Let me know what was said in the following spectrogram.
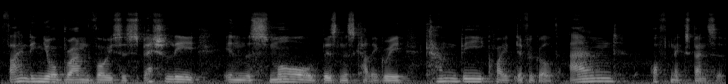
Finding your brand voice, especially in the small business category, can be quite difficult and often expensive.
